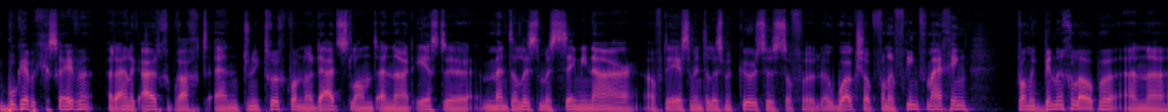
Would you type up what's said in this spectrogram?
Boek heb ik geschreven, uiteindelijk uitgebracht. En toen ik terugkwam naar Duitsland en naar het eerste mentalisme seminar, of de eerste mentalisme cursus of eh, de workshop van een vriend van mij ging, kwam ik binnengelopen. En eh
